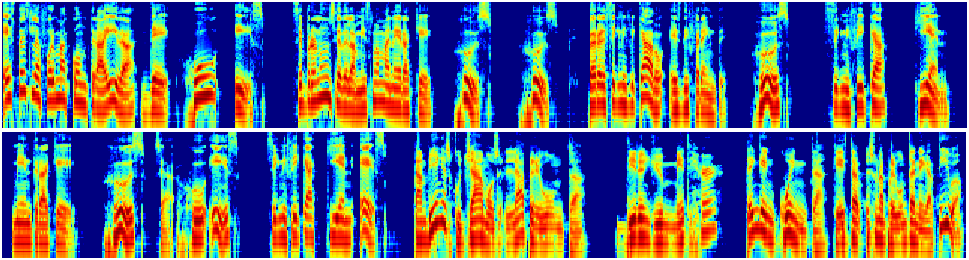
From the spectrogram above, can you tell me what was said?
Esta es la forma contraída de who is. Se pronuncia de la misma manera que whose, whose, pero el significado es diferente. Whose significa quién, mientras que whose, o sea, who is, significa quién es. También escuchamos la pregunta Didn't you meet her? Tenga en cuenta que esta es una pregunta negativa.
